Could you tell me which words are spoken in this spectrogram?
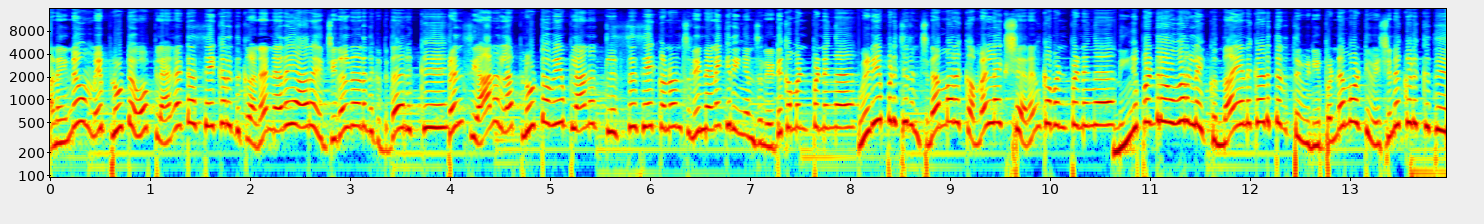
ஆனா இன்னுமே ப்ளூட்டோவை பிளானட்டா சேர்க்கறதுக்கான நிறைய ஆராய்ச்சிகள் நடந்துகிட்டு தான் இருக்கு. ஃப்ரெண்ட்ஸ் யாரெல்லாம் ப்ளூட்டோவையும் பிளானட் லிஸ்ட் சேர்க்கணும்னு சொல்லி நினைக்கிறீங்கன்னு சொல்லிட்டு கமெண்ட் பண்ணுங்க. வீடியோ பிடிச்சிருந்துச்சுன்னா மறக்காம லைக் ஷேர் அண்ட் கமெண்ட் பண்ணுங்க. நீங்க பண்ற ஒவ்வொரு லைக்கும் தான் எனக்கு அடுத்தடுத்த வீடியோ பண்ண மோட்டிவேஷனை கொடுக்குது.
